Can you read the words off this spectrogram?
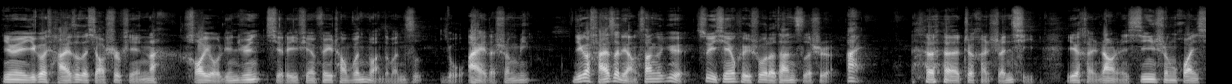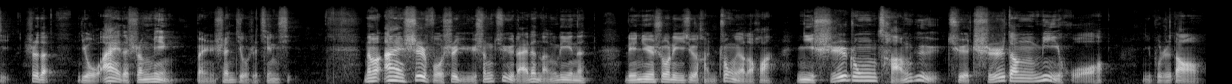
因为一个孩子的小视频呢，好友林军写了一篇非常温暖的文字，《有爱的生命》。一个孩子两三个月最先会说的单词是“爱”，呵呵，这很神奇，也很让人心生欢喜。是的，有爱的生命本身就是惊喜。那么，爱是否是与生俱来的能力呢？林军说了一句很重要的话：“你石中藏玉，却持灯灭火。”你不知道，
